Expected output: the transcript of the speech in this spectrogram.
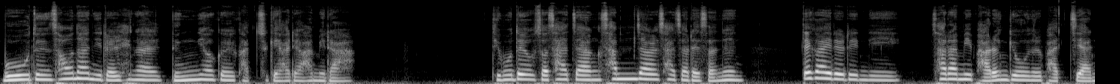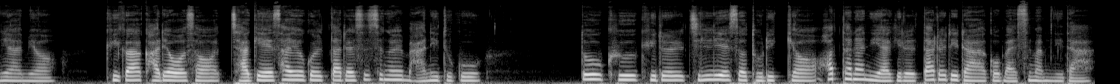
모든 선한 일을 행할 능력을 갖추게 하려 함이라. 디모데후서 4장 3절 4절에서는 때가 이르리니 사람이 바른 교훈을 받지 아니하며 귀가 가려워서 자기의 사욕을 따를 스승을 많이 두고 또 그 귀를 진리에서 돌이켜 허탄한 이야기를 따르리라 하고 말씀합니다.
